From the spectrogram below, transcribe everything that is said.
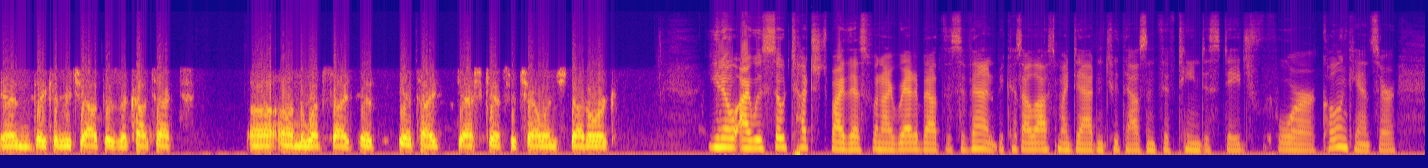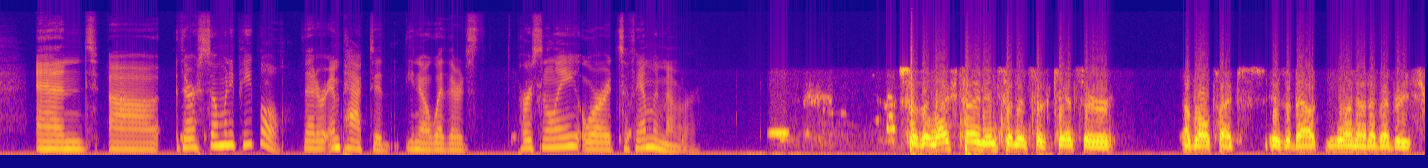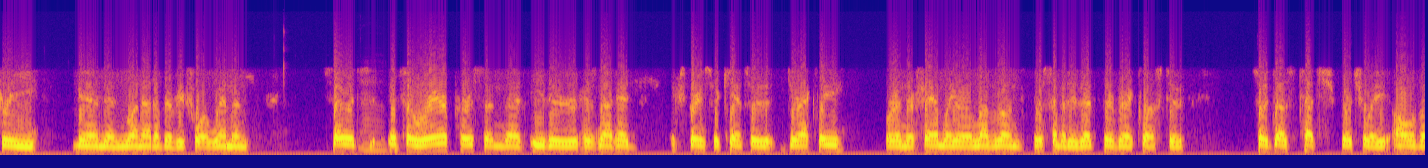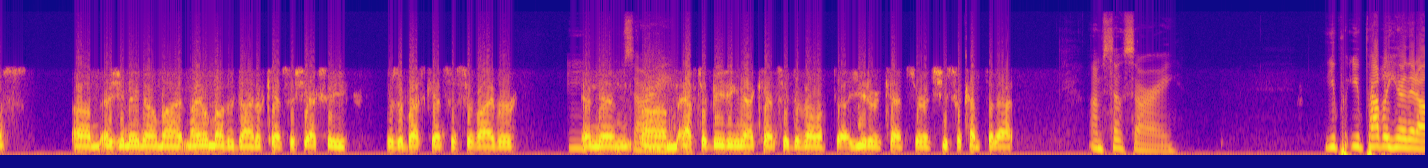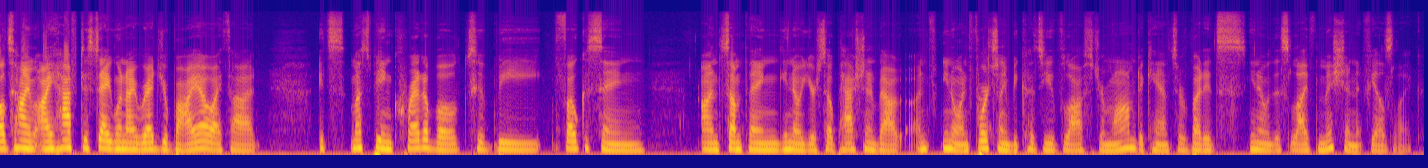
And they can reach out. There's a contact uh, on the website at anti-cancerchallenge.org. You know, I was so touched by this when I read about this event because I lost my dad in 2015 to stage four colon cancer. And uh, there are so many people that are impacted, you know, whether it's personally or it's a family member. So the lifetime incidence of cancer of all types is about one out of every three men and one out of every four women. So it's oh. it's a rare person that either has not had experience with cancer directly or in their family or a loved one or somebody that they're very close to. So it does touch virtually all of us. Um, as you may know, my, my own mother died of cancer. She actually was a breast cancer survivor Mm, and then um, after beating that cancer, developed uh, uterine cancer, and she succumbed to that. I'm so sorry. You you probably hear that all the time. I have to say, when I read your bio, I thought it must be incredible to be focusing on something you know you're so passionate about. Un- you know, unfortunately, because you've lost your mom to cancer, but it's you know this life mission. It feels like.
